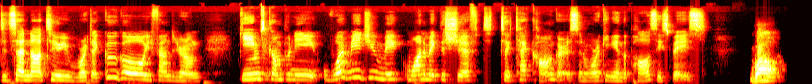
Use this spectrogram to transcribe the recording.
decided not to. You worked at Google, you founded your own games company. What made you make want to make the shift to Tech Congress and working in the policy space? Well,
